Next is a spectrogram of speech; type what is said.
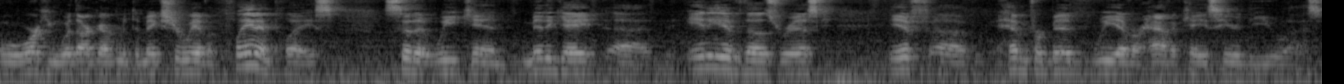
and we're working with our government to make sure we have a plan in place so that we can mitigate uh, any of those risks if, uh, heaven forbid, we ever have a case here in the U.S.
